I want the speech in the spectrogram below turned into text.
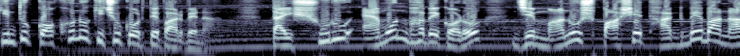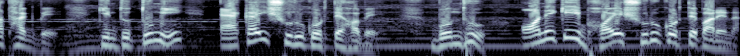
কিন্তু কখনো কিছু করতে পারবে না। তাই শুরু এমনভাবে করো যে মানুষ পাশে থাকবে বা না থাকবে, কিন্তু তুমি একাই শুরু করতে হবে। বন্ধু, অনেকেই ভয়ে শুরু করতে পারে না।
